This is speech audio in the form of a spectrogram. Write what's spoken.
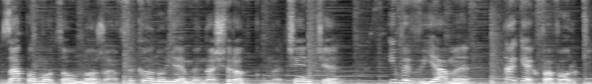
Za pomocą noża wykonujemy na środku nacięcie i wywijamy tak jak faworki.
